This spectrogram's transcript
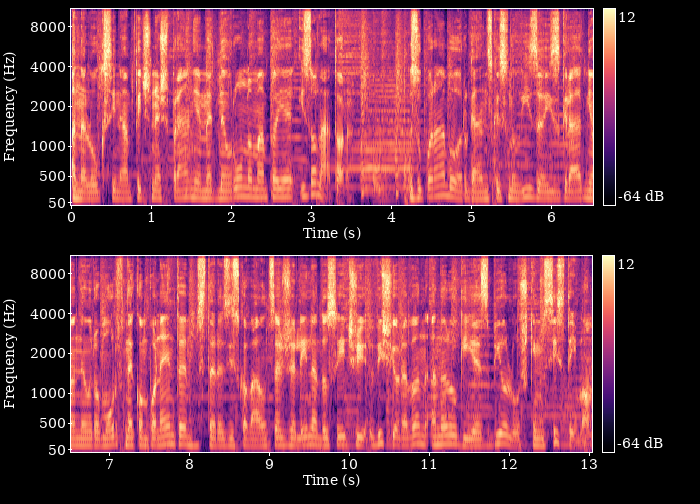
Analog sinaptične špranje med nevronoma pa je izolator. Z uporabo organske snovi za izgradnjo neuromorfne komponente sta raziskovalca želela doseči višjo raven analogije z biološkim sistemom.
